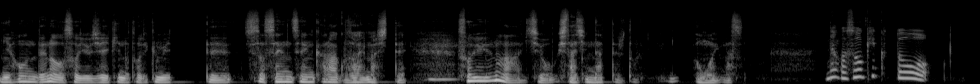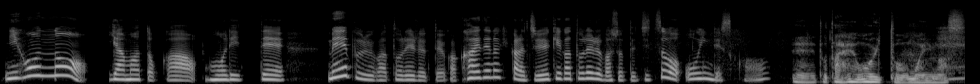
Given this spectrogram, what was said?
日本でのそういう樹液の取り組みって実は戦前からございましてそういうのが一応下地になっていると思います。なんかそう聞くと日本の山とか森ってメープルが取れるというか楓の木から樹液が取れる場所って実は多いんですか？えー、と大変多いと思います。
